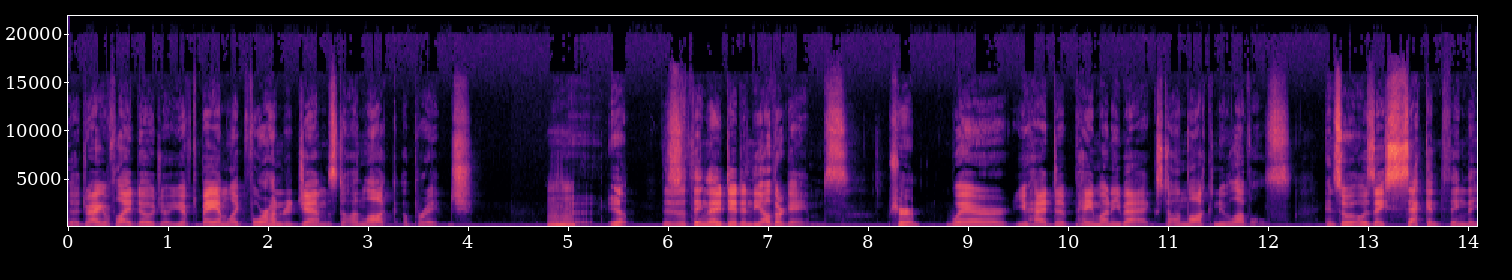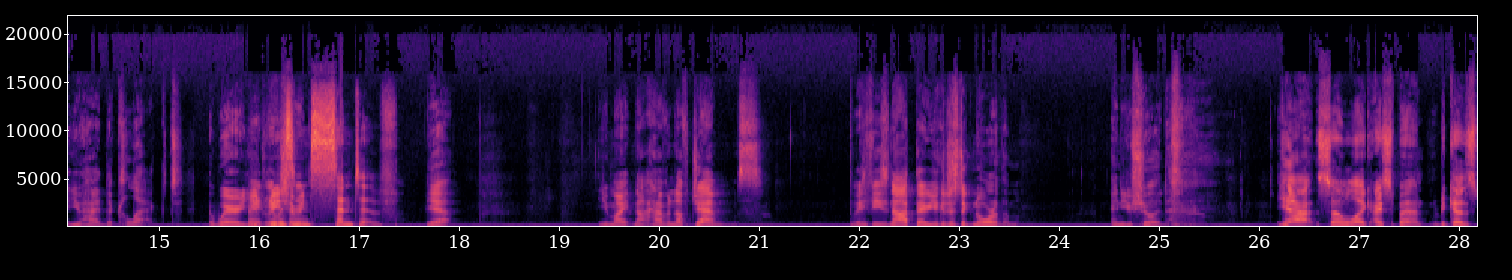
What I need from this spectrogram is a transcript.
uh, Dragonfly Dojo. You have to pay him like 400 gems to unlock a bridge. Uh, yep. This is a thing they did in the other games. Sure. where you had to pay Moneybags to unlock new levels. And so it was a second thing that you had to collect where you Right. It was him an and- incentive. Yeah. You might not have enough gems. But if he's not there, you can just ignore them. And you should. Yeah, so like I spent because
